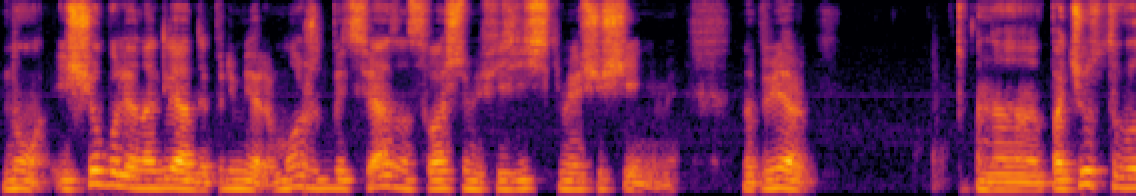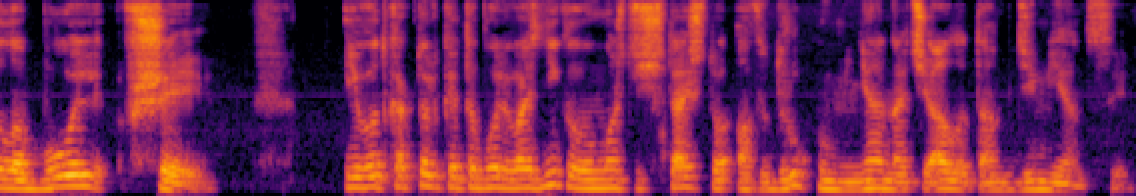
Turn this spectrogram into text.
Но еще более наглядный пример может быть связан с вашими физическими ощущениями. Например, почувствовала боль в шее. И вот как только эта боль возникла, вы можете считать, что а вдруг у меня начало там деменции.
